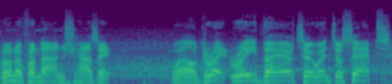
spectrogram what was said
Bruno Fernandes has it. Well, great read there to intercept.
